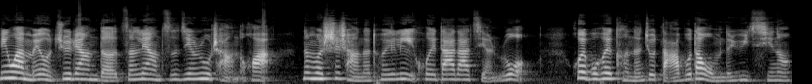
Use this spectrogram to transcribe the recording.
另外没有巨量的增量资金入场的话，那么市场的推力会大大减弱，会不会可能就达不到我们的预期呢？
